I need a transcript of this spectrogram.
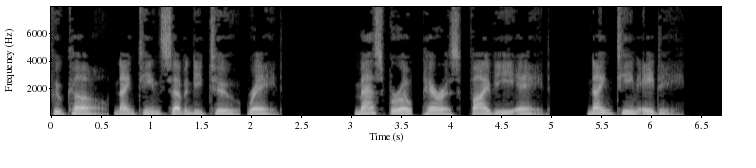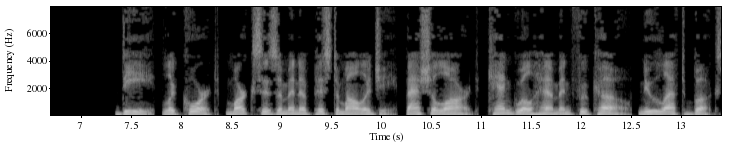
Foucault 1972, Raid. Maspero, Paris, 5e aid. 1980. D. Lecourt, Marxism and Epistemology, Bachelard, Canguilhem and Foucault, New Left Books,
